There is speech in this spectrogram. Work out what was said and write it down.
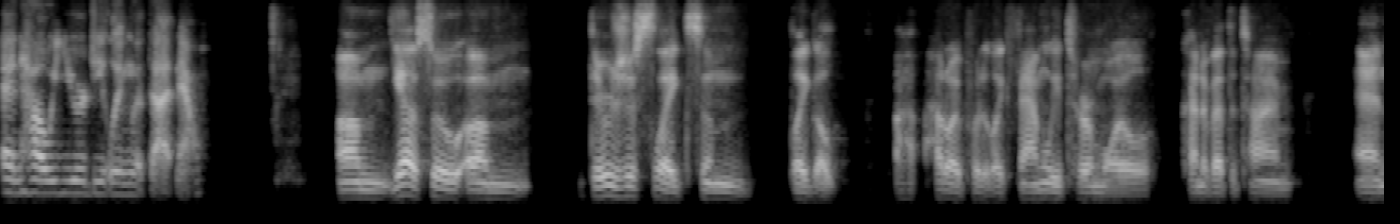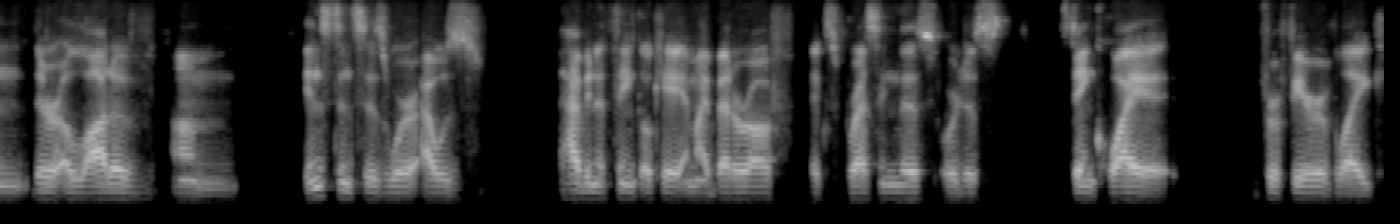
and how you're dealing with that now um yeah so um there was just like some like a, how do i put it like family turmoil kind of at the time and there are a lot of um instances where i was having to think, okay, am I better off expressing this or just staying quiet for fear of like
